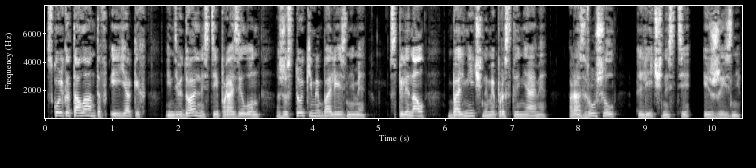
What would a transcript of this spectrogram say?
Сколько талантов и ярких индивидуальностей поразил он жестокими болезнями, спеленал больничными простынями, разрушил личности и жизни.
